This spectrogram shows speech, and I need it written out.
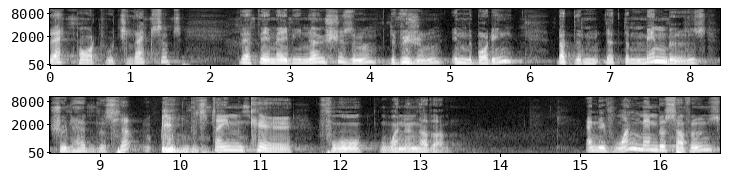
that part which lacks it, that there may be no schism, division in the body, but the, that the members should have the, the same care for one another. And if one member suffers,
